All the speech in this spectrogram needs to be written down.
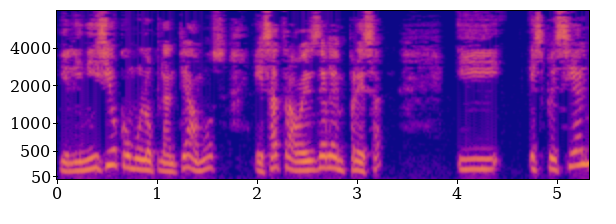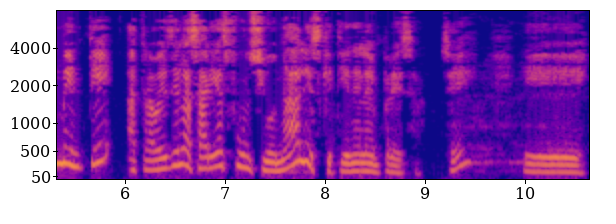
Y el inicio, como lo planteamos, es a través de la empresa y especialmente a través de las áreas funcionales que tiene la empresa. ¿sí? Eh,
